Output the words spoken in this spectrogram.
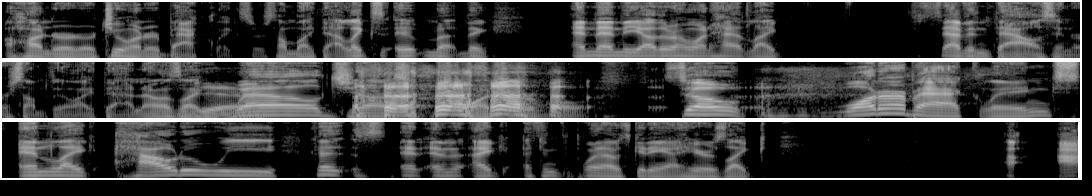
100 or 200 backlinks or something like that. Like, it, I think- and then the other one had like 7,000 or something like that. And I was like, Yeah. well, just wonderful. So, what are backlinks, and like, how do we? Because, and, and I, I think the point I was getting at here is like, I-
